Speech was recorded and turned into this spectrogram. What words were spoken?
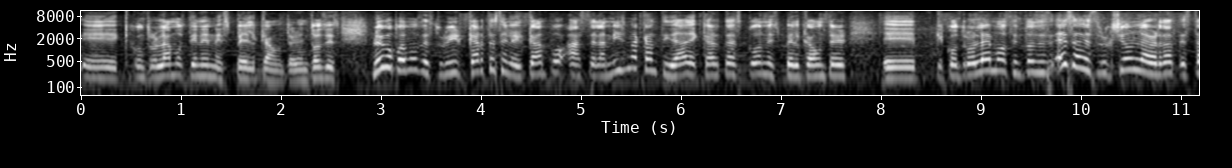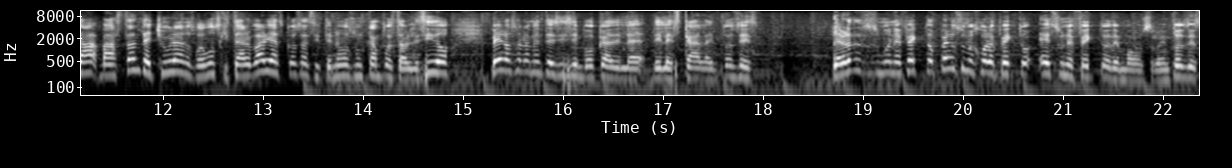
eh, que controlamos tienen Spell Counter. Entonces, luego podemos destruir cartas en el campo hasta la misma cantidad de cartas con Spell Counter eh, que controlemos. Entonces, esa destrucción, la verdad, está bastante chula. Nos podemos quitar varias cosas si tenemos un campo establecido, pero solamente si se invoca de la, de la escala. Entonces, la verdad es un buen efecto, pero su mejor efecto es un efecto de monstruo. Entonces,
